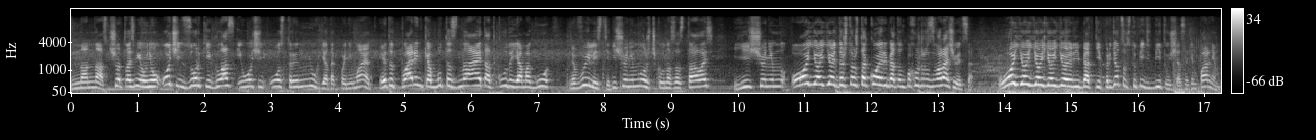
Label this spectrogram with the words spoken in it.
на нас? Черт возьми, у него очень зоркий глаз и очень острый нюх, я так понимаю. Этот парень как будто знает, откуда я могу вылезти. Еще немножечко у нас осталось. Еще немного... Ой-ой-ой, да что ж такое, ребят, он, похоже, разворачивается. Ой-ой-ой-ой-ой, ребятки, придется вступить в битву сейчас с этим парнем.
